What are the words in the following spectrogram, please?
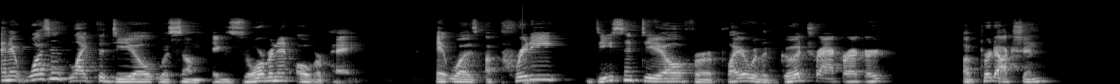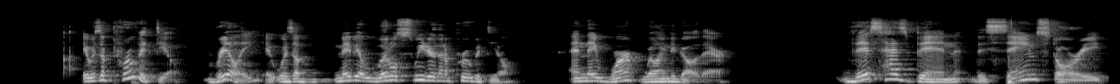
And it wasn't like the deal was some exorbitant overpay. It was a pretty decent deal for a player with a good track record of production. It was a prove it deal, really. It was a maybe a little sweeter than a prove it deal, and they weren't willing to go there. This has been the same story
